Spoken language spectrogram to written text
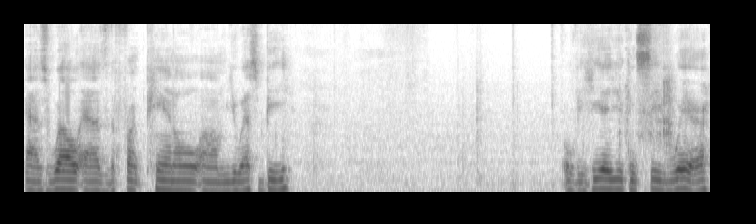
as well as the front panel um, USB over here you can see where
